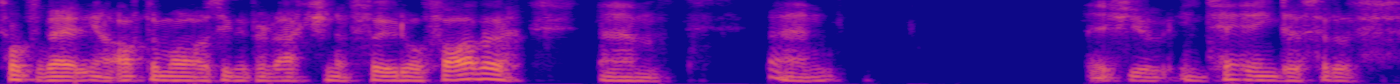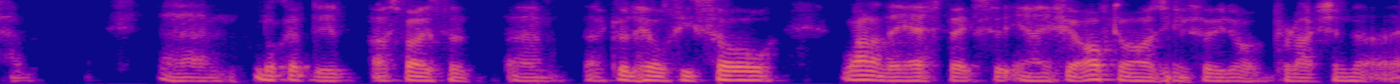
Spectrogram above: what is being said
talked about you know optimizing the production of food or fiber, um, and if you're intending to sort of um, look at the, I suppose the um, a good healthy soil, one of the aspects that you know if you're optimizing food or production, uh,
